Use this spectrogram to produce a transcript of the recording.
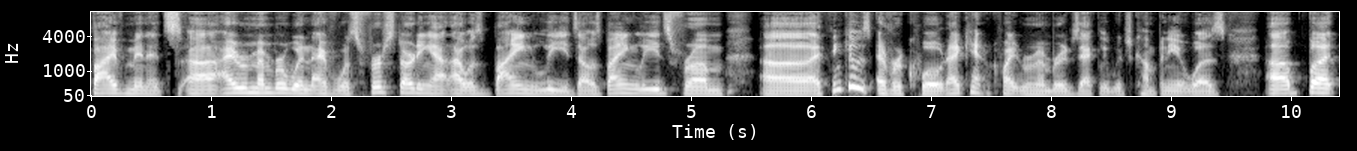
five minutes, uh, I remember when I was first starting out, I was buying leads. I was buying leads from, uh, I think it was EverQuote. I can't quite remember exactly which company it was, uh, but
